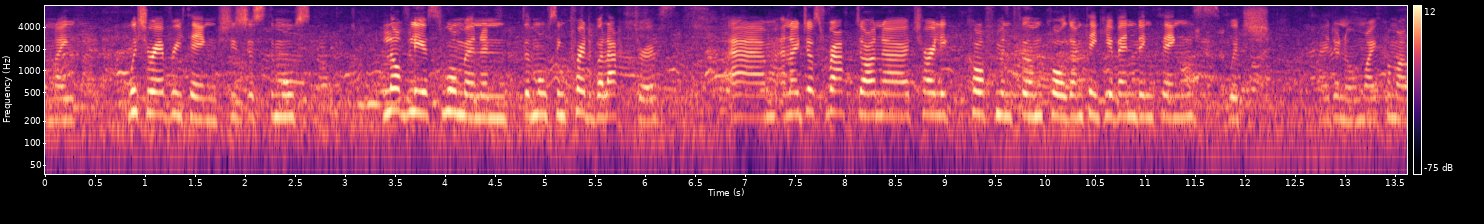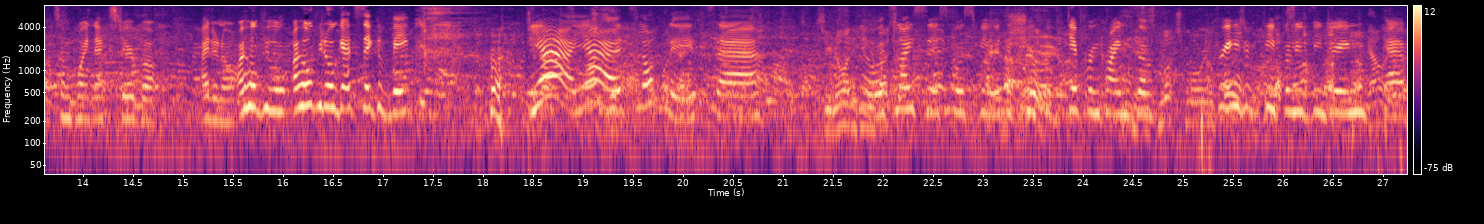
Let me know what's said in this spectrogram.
and I wish her everything. She's just the most loveliest woman and the most incredible actress. Um, and I just wrapped on a Charlie Kaufman film called I'm Thinking of Ending Things, which I don't know might come out at some point next year, but I don't know. I hope you I hope you don't get sick of me. yeah, yeah, it's lovely. It's uh, do you know anything you know, It's nice it's supposed to be with a group of different kinds of creative people who've been doing uh,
